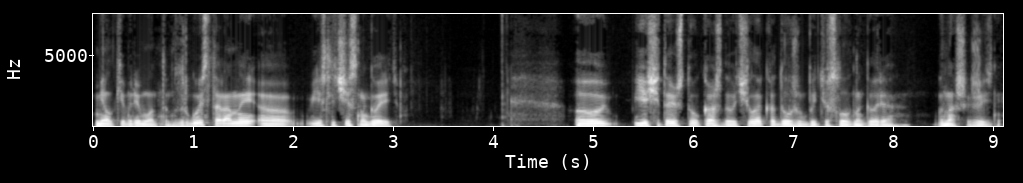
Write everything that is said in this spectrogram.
мелким ремонтом. С другой стороны, если честно говорить. Э, я считаю, что у каждого человека должен быть, условно говоря, в нашей жизни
